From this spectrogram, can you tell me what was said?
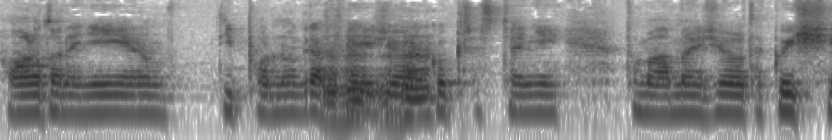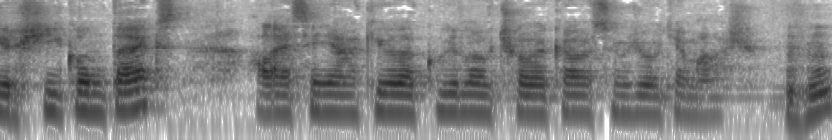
a ono to není jenom té pornografii, mm-hmm. že mhm. jako křesťani to máme, že jo, takový širší kontext, ale jestli nějakého takového člověka ve svém životě máš. Mm-hmm.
